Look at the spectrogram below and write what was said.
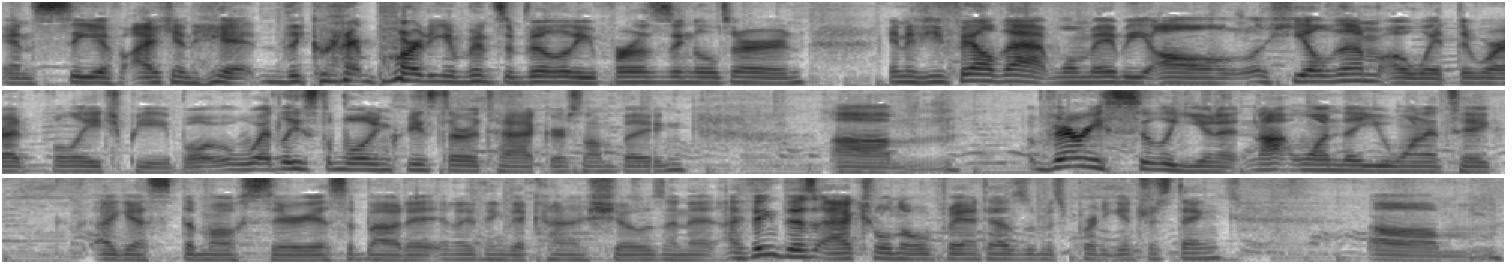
and see if I can hit the Grand Party invincibility for a single turn. And if you fail that, well, maybe I'll heal them. Oh, wait, they were at full HP, but at least we'll increase their attack or something. Um, very silly unit, not one that you want to take, I guess, the most serious about it, and I think that kind of shows in it. I think this actual Noble Phantasm is pretty interesting. Um,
